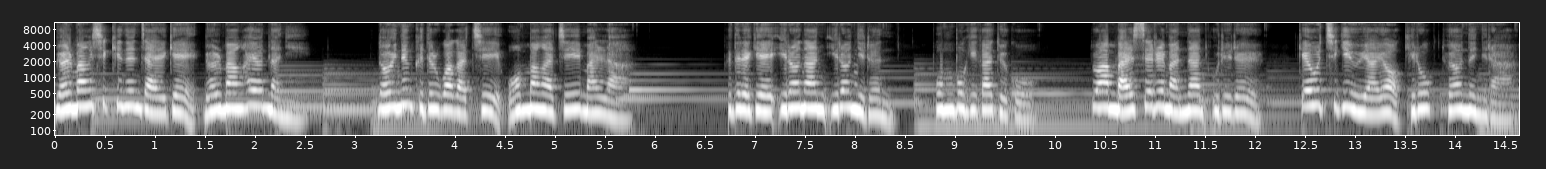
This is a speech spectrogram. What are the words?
멸망시키는 자에게 멸망하였나니 너희는 그들과 같이 원망하지 말라. 그들에게 일어난 이런 일은 본보기가 되고 또한 말세를 만난 우리를 깨우치기 위하여 기록되었느니라.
